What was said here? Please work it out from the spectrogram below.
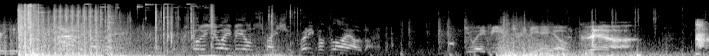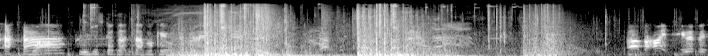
We've got a UAV on station, ready for flyover. UAV entering the AO. wow. You just got that double kill, right? Oh, behind. Whoever's.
